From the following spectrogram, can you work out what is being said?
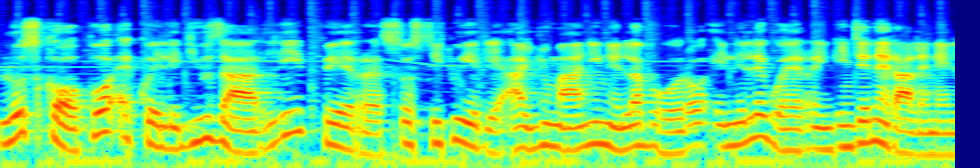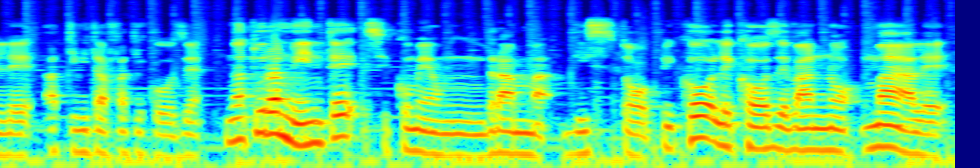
Lo scopo è quello di usarli per sostituirli agli umani nel lavoro e nelle guerre, in generale nelle attività faticose. Naturalmente, siccome è un dramma distopico, le cose vanno male,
